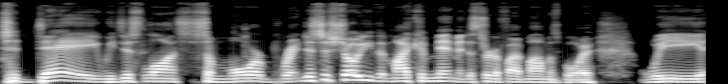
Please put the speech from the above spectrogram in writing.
today we just launched some more brand, just to show you that my commitment to certified mama's boy. We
